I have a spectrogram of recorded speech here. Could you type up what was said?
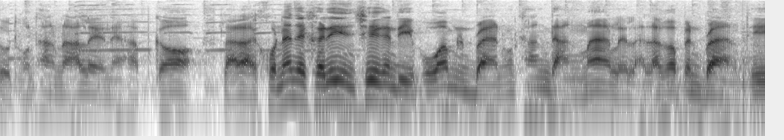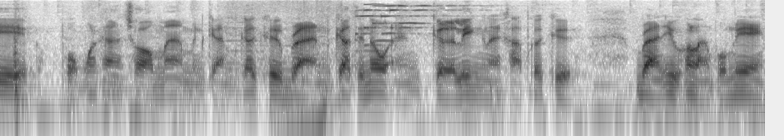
สุดของทางร้านเลยนะครับก็หลายๆ คนน่าจะเคยได้ยินชื่อกันดีเพราะว่าเป็นแบรนด์ค่อนข้างดังมากเลยแหละแล้วก็เป็นแบรนด์ที่ผมค่อนข้างชอบมากเหมือนกัน ก็คือแบรนด์ Casino and Girling นะครับก็คือแบรนด์ที่อยู่ข้างหลังผมนี่เอง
